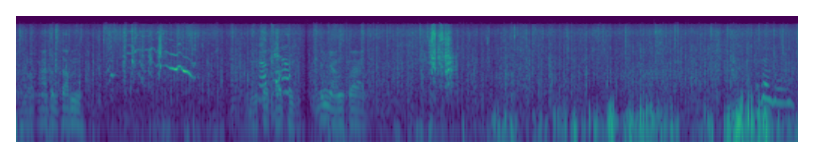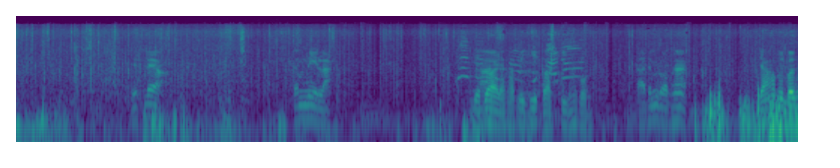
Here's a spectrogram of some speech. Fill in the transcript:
ตอนออกงานต่ำๆนี่นี่ก็ตัดถึงนี่ยังกว่าเด็ดแล้วจำนี่ละเรียบร้อยแล้วครับ วิธีต่อจริงครับผมตาแต่มันออกหักเดี๋ยวเราไปเบิ้ง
